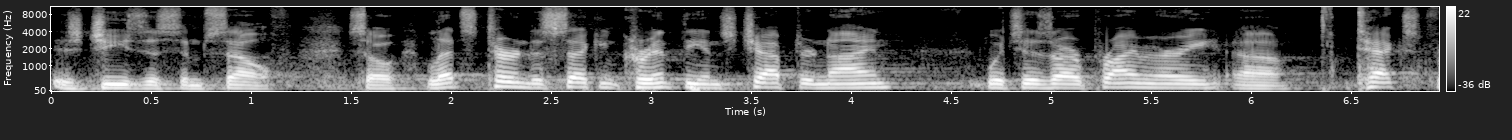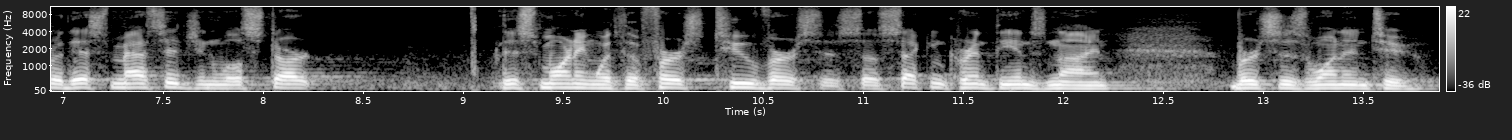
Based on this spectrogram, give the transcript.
is Jesus himself. So let's turn to Second Corinthians chapter 9, which is our primary uh, text for this message, and we'll start this morning with the first two verses. So Second Corinthians 9, verses 1 and 2.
